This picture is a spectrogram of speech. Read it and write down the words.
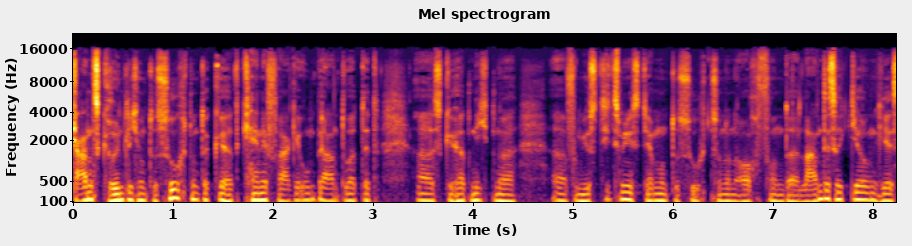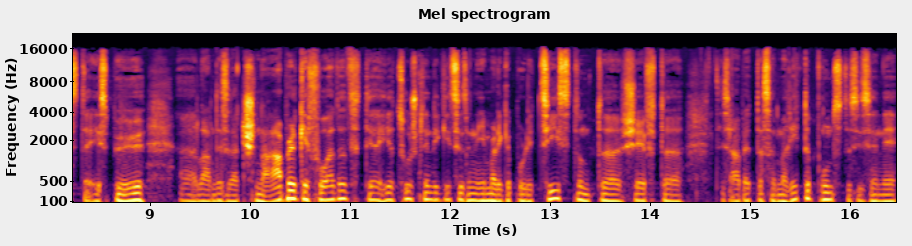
ganz gründlich untersucht und da gehört keine Frage unbeantwortet. Äh, es gehört nicht nur äh, vom Justizministerium untersucht, sondern auch von der Landesregierung. Hier ist der SPÖ-Landesrat äh, Schnabel gefordert, der hier zuständig ist. Er ist ein ehemaliger Polizist und Chef der, des Arbeiter-Samariter-Bunds. Das ist eine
